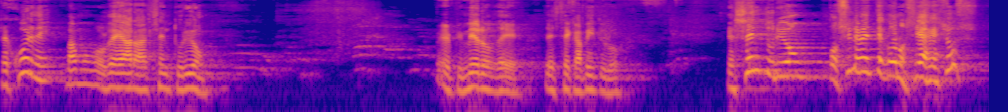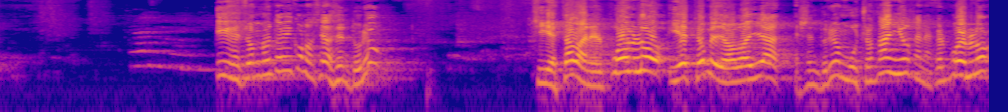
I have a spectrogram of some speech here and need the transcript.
Recuerden, vamos a volver ahora al centurión, el primero de, este capítulo. El centurión posiblemente conocía a Jesús. Y Jesús también conocía al centurión. Si estaba en el pueblo y este hombre llevaba ya el centurión muchos años en aquel pueblo,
